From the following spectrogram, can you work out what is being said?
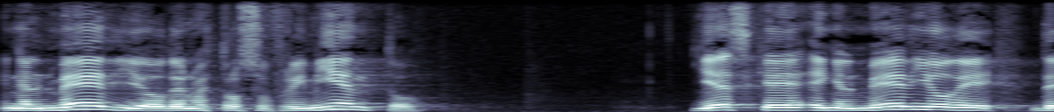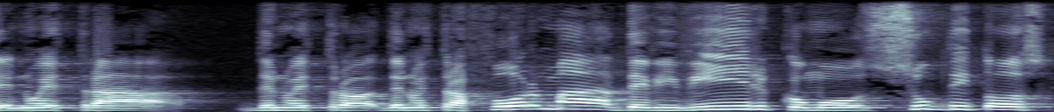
en el medio de nuestro sufrimiento, y es que en el medio de, nuestra, de, nuestra, de nuestra forma de vivir como súbditos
